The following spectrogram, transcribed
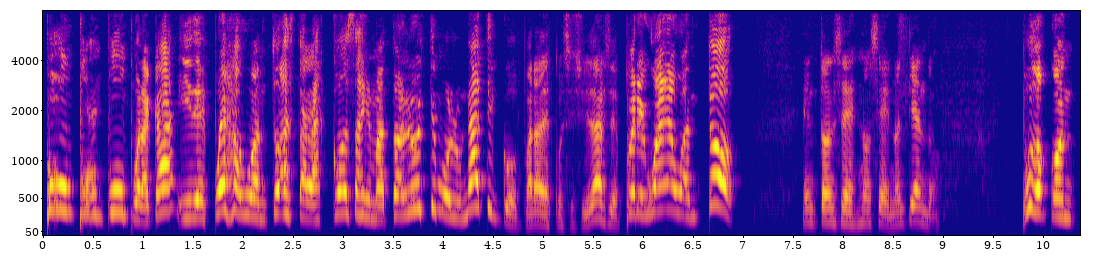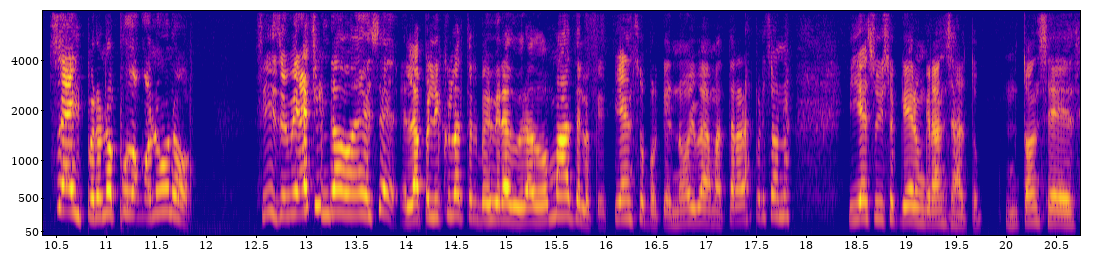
Pum, pum, pum por acá y después aguantó hasta las cosas y mató al último lunático para después suicidarse. Pero igual aguantó. Entonces, no sé, no entiendo. Pudo con seis, pero no pudo con uno. Si se hubiera chingado a ese, la película tal vez hubiera durado más de lo que pienso porque no iba a matar a las personas. Y eso hizo que era un gran salto. Entonces,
